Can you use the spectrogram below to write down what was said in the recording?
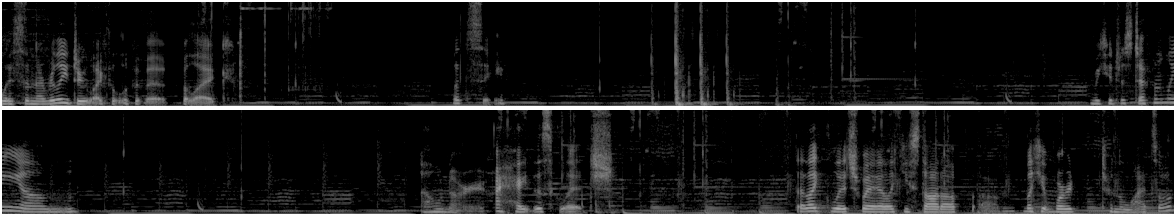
Listen, I really do like the look of it, but like... Let's see. We could just definitely, um... Oh no, I hate this glitch. That like glitch where like you start up, um, like it won't turn the lights on.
